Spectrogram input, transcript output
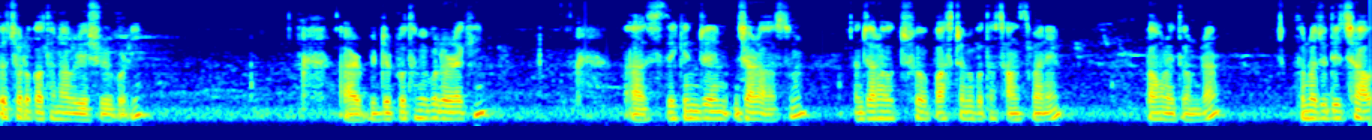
তো চলো কথা না বাড়িয়ে শুরু করি। আর ভিডিও প্রথমে বলে রাখি সেকেন্ড টাইম যারা আসো যারা হচ্ছে ফার্স্ট টাইমে কোথাও চান্স মানে পাওনি তোমরা তোমরা যদি চাও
